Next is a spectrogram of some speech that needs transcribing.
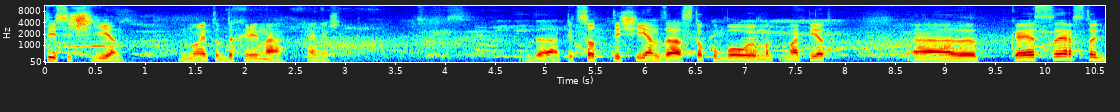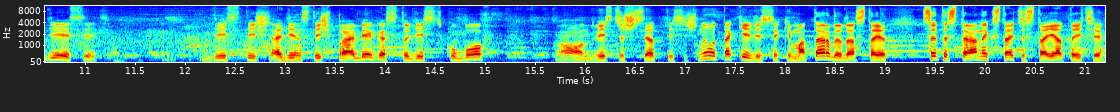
тысяч йен. Ну, это до хрена, конечно. Да, 500 тысяч йен за 100-кубовый мопед. Э, КСР 110. 10 тысяч, 11 тысяч пробега, 110 кубов. О, 260 тысяч. Ну, вот такие здесь всякие мотарды, да, стоят. С этой стороны, кстати, стоят эти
